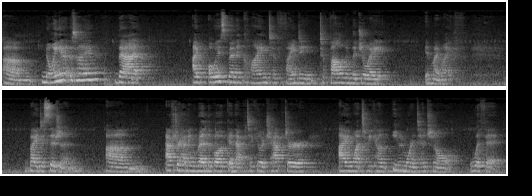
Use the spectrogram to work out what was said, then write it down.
um, knowing it at the time that I've always been inclined to finding, to following the joy in my life by decision. Um, after having read the book and that particular chapter, I want to become even more intentional with it.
